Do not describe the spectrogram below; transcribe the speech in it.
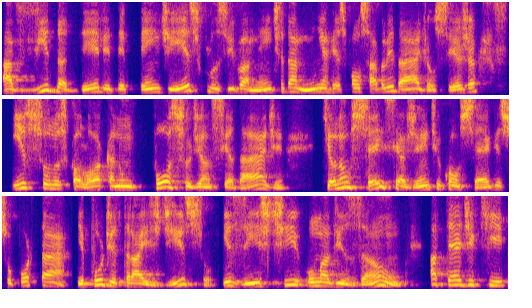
a vida dele depende exclusivamente da minha responsabilidade, ou seja, isso nos coloca num poço de ansiedade que eu não sei se a gente consegue suportar. E por detrás disso existe uma visão até de que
